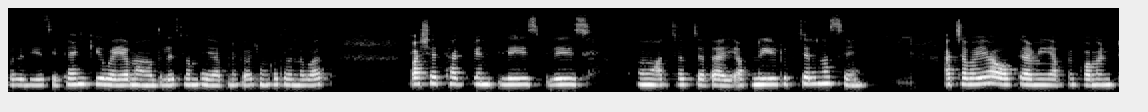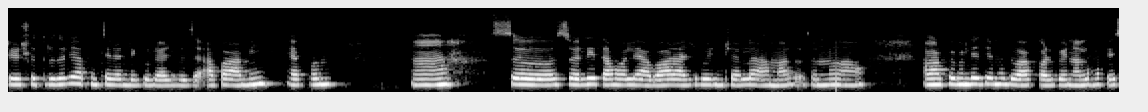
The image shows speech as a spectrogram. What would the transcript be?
করে দিয়েছি। থ্যাংক ইউ ভাইয়া মাহমুদুল ইসলাম ভাইয়া আপনাকে অসংখ্য ধন্যবাদ। পাশে থাকবেন প্লিজ প্লিজ ও আচ্ছা আচ্ছা তাই। আপনার ইউটিউব চ্যানেল আছে? আচ্ছা ভাইয়া, ওকে আমি আপনার কমেন্টের সূত্র ধরে আপনার চ্যানেলটি ঘুরে আসব। যে আপা, আমি এখন চলি তাহলে আবার আসব ইনশাল্লাহ আমার জন্য, আমার ফ্যামিলির জন্য দোয়া করবেন। আল্লাহ হাফেজ।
